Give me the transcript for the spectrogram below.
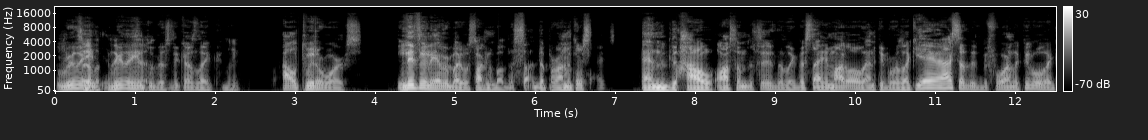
really, so really like, into this because like mm-hmm. how Twitter works. Literally everybody was talking about the the parameter size and how awesome this is, the, like this tiny model. And people were like, "Yeah, I said this before." And like people were like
